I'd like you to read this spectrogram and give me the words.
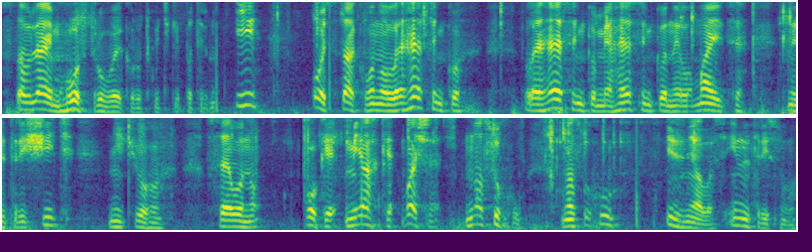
вставляємо гостру викрутку, тільки потрібно. І ось так воно легесенько, легесенько, м'ягесенько, не ламається, не тріщить нічого. Все воно поки м'ягке, бачите, на суху, на суху і знялось, і не тріснуло.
